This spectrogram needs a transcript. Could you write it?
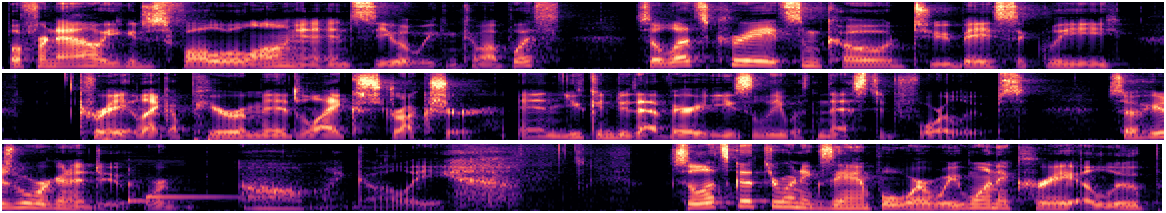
but for now you can just follow along and, and see what we can come up with. So let's create some code to basically create like a pyramid like structure and you can do that very easily with nested for loops. So here's what we're gonna do. We're, oh my golly. So let's go through an example where we want to create a loop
